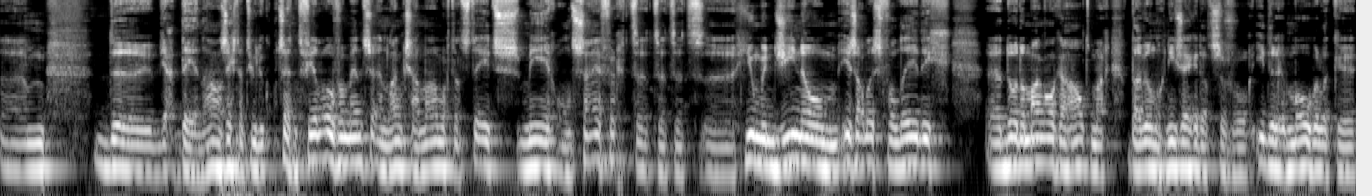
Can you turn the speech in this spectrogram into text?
Um, de, ja, DNA zegt natuurlijk ontzettend veel over mensen en langzaamaan wordt dat steeds meer ontcijferd. Het, het, het uh, human genome is al eens volledig uh, door de mangel gehaald, maar dat wil nog niet zeggen dat ze voor iedere mogelijke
